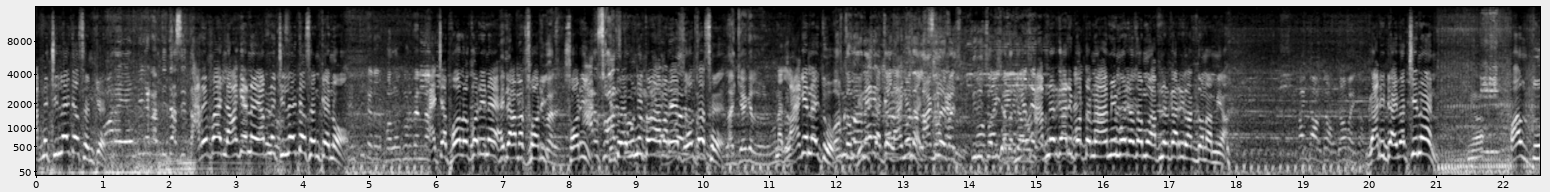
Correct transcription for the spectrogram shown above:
আপনি চিল্লাইতেছেন কেন? আরে ভাই লাগে নাই। আপনি চিল্লাইতেছেন কেন? না। আচ্ছা ফলো করি না এটা আমার সরি সরি কিন্তু উনি তো আমার বলতেছে। না লাগে নাই তো। লাগে টাকা। আপনার গাড়ি পড়তো না আমি মরে যাব আপনার গাড়ি লাগতো না যাও গাড়ি ড্রাইভার চিনেন? ফালতু।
